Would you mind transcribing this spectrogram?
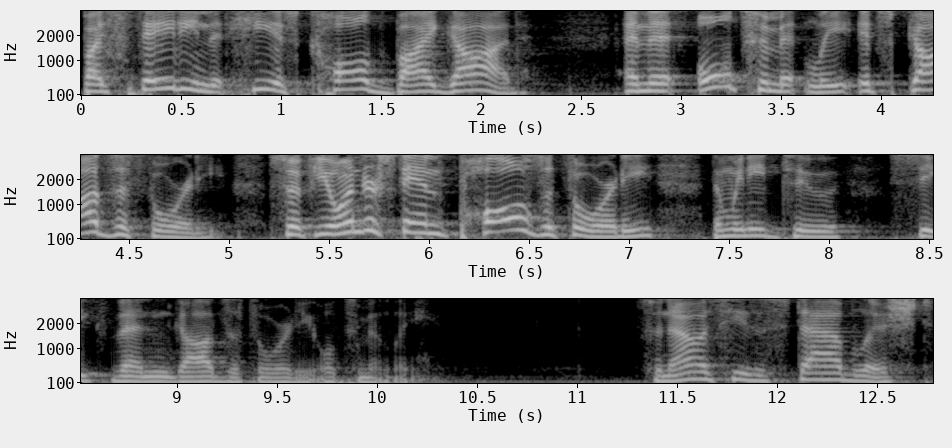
by stating that he is called by God and that ultimately it's God's authority. So if you understand Paul's authority, then we need to seek then God's authority ultimately. So now as he's established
